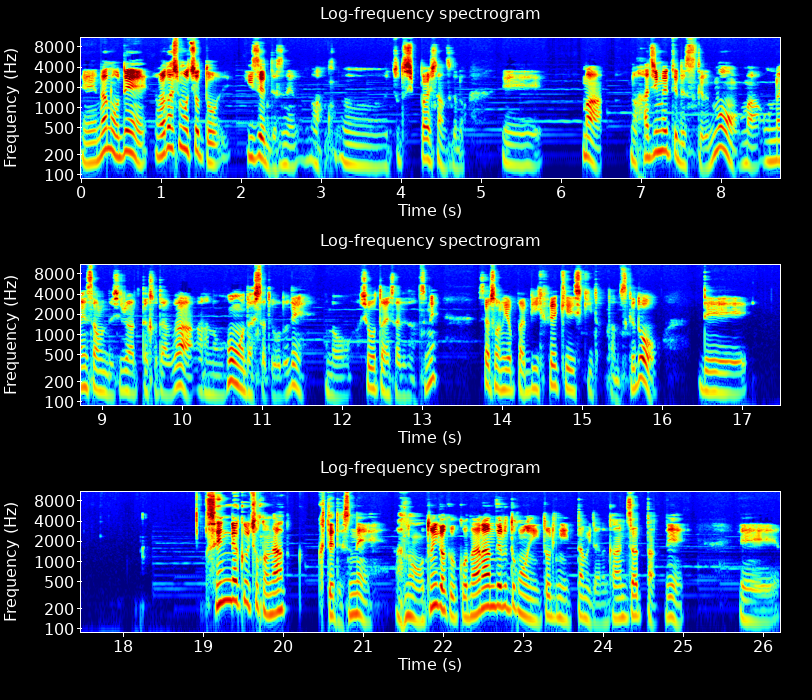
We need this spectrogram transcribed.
えー、なので、私もちょっと以前ですね、まあ、うんちょっと失敗したんですけど、えー、まあ、初めてですけれども、まあ、オンラインサロンで知り合った方が、あの、本を出したということで、あの、招待されたんですね。そしたら、その、やっぱりビュッフェ形式だったんですけど、で、戦略ちょっとなくてですね、あの、とにかくこう、並んでるところに取りに行ったみたいな感じだったんで、えー、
